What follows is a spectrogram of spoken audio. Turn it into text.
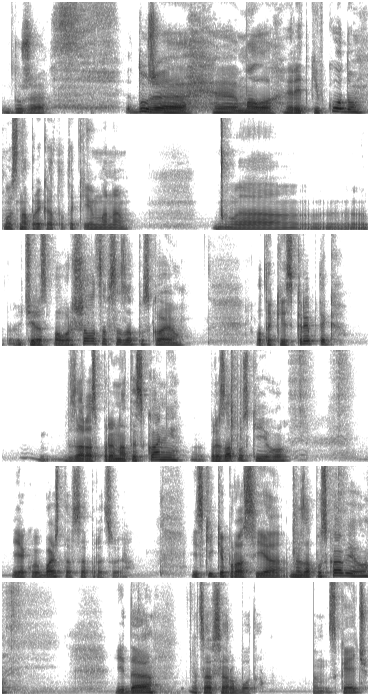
дуже, дуже е, мало рядків коду. Ось, наприклад, отакий у мене через PowerShell це все запускаю. Отакий скриптик. Зараз при натисканні, при запуску його, як ви бачите, все працює. І скільки б раз я не запускав його, йде ця вся робота. Скетч.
